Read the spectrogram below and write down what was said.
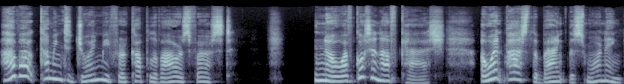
How about coming to join me for a couple of hours first? No, I've got enough cash. I went past the bank this morning.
